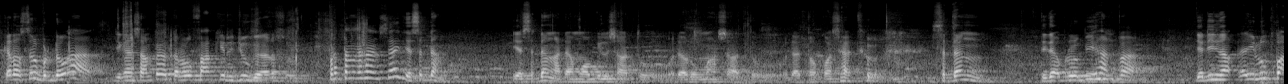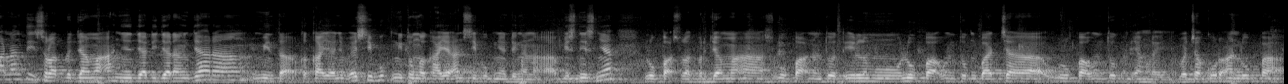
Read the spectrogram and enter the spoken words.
Karena Rasul berdoa jangan sampai terlalu fakir juga Rasul. Pertengahan saja sedang. Ya sedang ada mobil satu, ada rumah satu, ada toko satu. Sedang tidak berlebihan pak. Jadi jadi lupa nanti sholat berjamaahnya jadi jarang-jarang, minta kekayaannya, eh sibuk ngitung kekayaan, sibuknya dengan uh, bisnisnya, lupa sholat berjamaah, lupa nuntut ilmu, lupa untuk baca, lupa untuk yang lainnya, baca Quran lupa,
